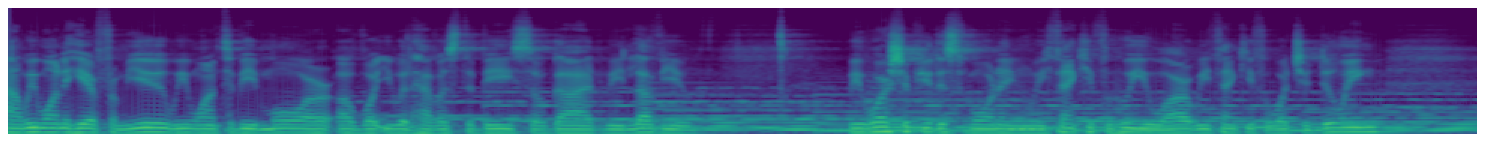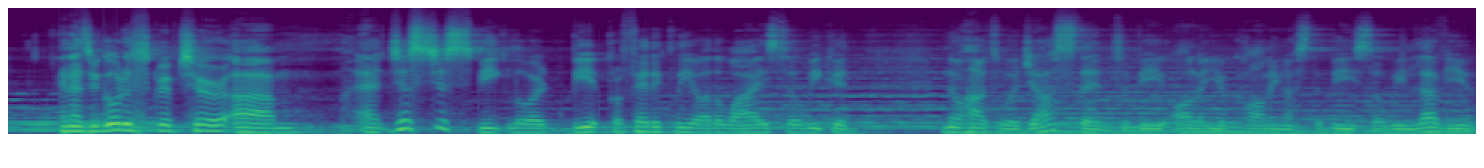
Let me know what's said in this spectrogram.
Uh, we want to hear from you. We want to be more of what you would have us to be. So, God, we love you. We worship you this morning. We thank you for who you are. We thank you for what you're doing. And as we go to Scripture, um, uh, just just speak, Lord, be it prophetically or otherwise, so we could know how to adjust and to be all that you're calling us to be. So we love you.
